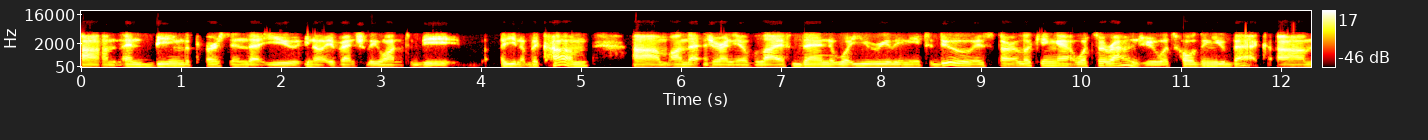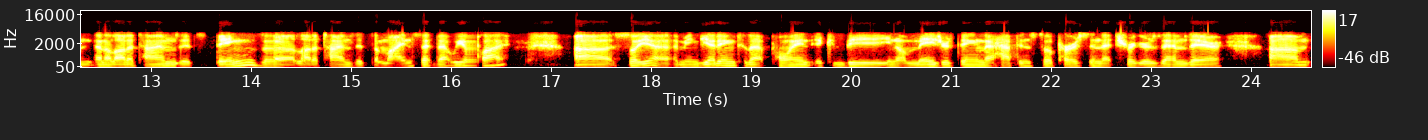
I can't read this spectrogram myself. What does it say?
um, and being the person that you you know eventually want to be, you know, become, um, on that journey of life, then what you really need to do is start looking at what's around you, what's holding you back. Um, and a lot of times it's things, uh, a lot of times it's the mindset that we apply. Uh, so yeah, I mean, getting to that point, it could be you know a major thing that happens to a person that triggers them there. Um,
